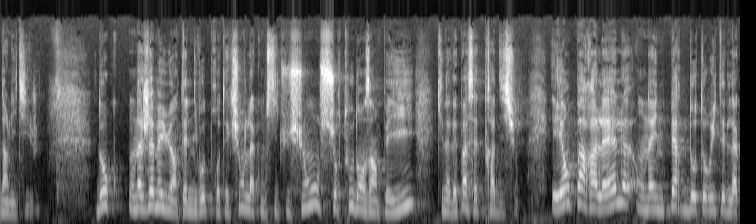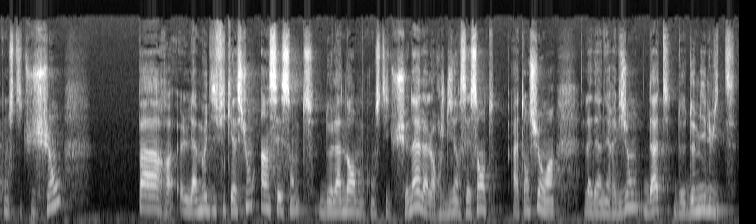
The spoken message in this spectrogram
d'un litige. Donc on n'a jamais eu un tel niveau de protection de la Constitution, surtout dans un pays qui n'avait pas cette tradition. Et en parallèle, on a une perte d'autorité de la Constitution par la modification incessante de la norme constitutionnelle. Alors je dis incessante, attention, hein, la dernière révision date de 2008.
